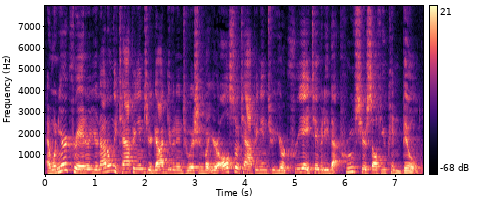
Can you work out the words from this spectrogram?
And when you're a creator, you're not only tapping into your God given intuition, but you're also tapping into your creativity that proves to yourself you can build.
